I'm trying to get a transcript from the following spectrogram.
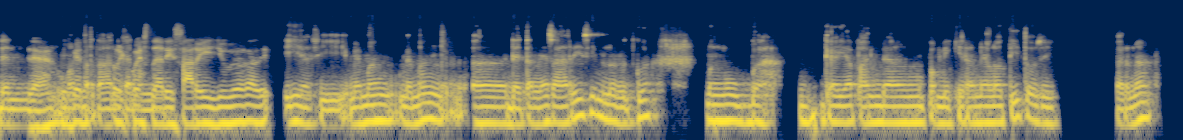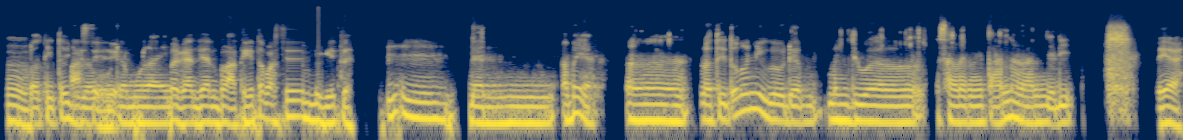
dan Ya, mungkin mempertahankan request dari Sari juga kali. Iya sih, memang memang eh, datangnya Sari sih menurut gua mengubah gaya pandang pemikirannya Lotito sih. Karena Hmm. Lotito juga pasti sih. udah mulai Pergantian pelatih itu pasti begitu. Mm-mm. dan apa ya eh Lotito kan juga udah menjual Salernitana kan jadi Iya.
